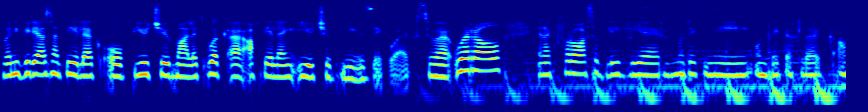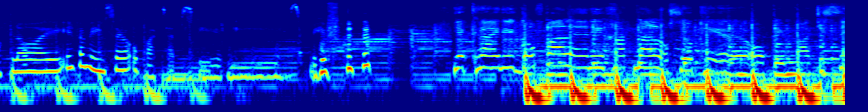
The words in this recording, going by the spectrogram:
Die video's natuurlik op YouTube, maar dit ook 'n afdeling YouTube Music ook. So oral en ek vra asseblief weer, moet ek nie onwettiglik aflaai en vir mense op WhatsApp stuur nie asseblief. Jy kry die golfbal in die gat, maar los jou klere op. Jy sê net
